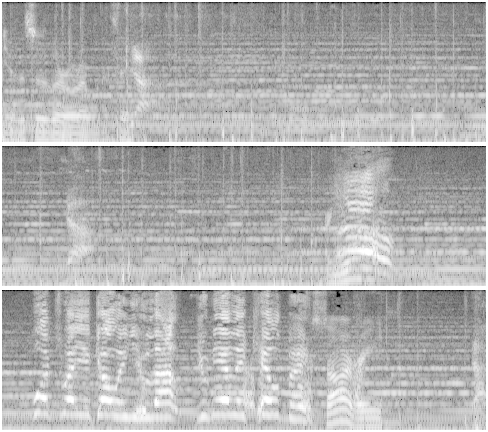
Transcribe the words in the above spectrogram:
Yeah, this is the road I want to take. Yeah. Yeah. Are you Oh! Watch where you're going, you lout! You nearly killed me! Sorry. Yeah.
